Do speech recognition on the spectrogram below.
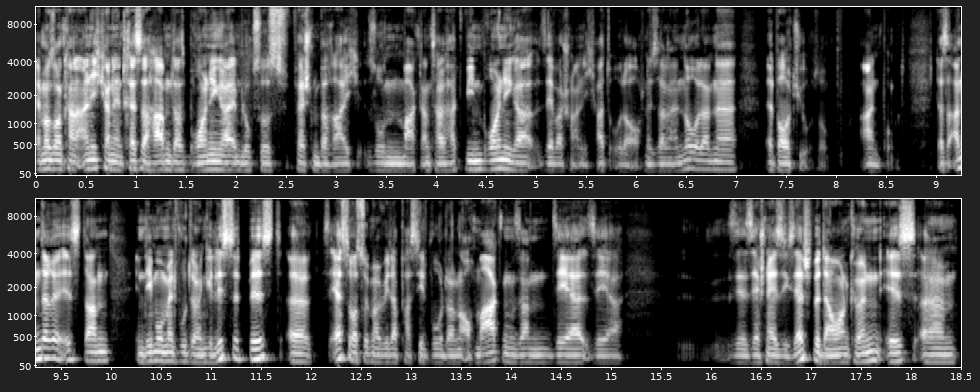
Amazon kann eigentlich kein Interesse haben, dass Bräuninger im Luxus-Fashion-Bereich so einen Marktanteil hat, wie ein Bräuninger sehr wahrscheinlich hat oder auch eine Zalando oder eine About You. So, ein Punkt. Das andere ist dann, in dem Moment, wo du dann gelistet bist, äh, das erste, was immer wieder passiert, wo dann auch Marken dann sehr, sehr sehr, sehr schnell sich selbst bedauern können, ist ähm,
